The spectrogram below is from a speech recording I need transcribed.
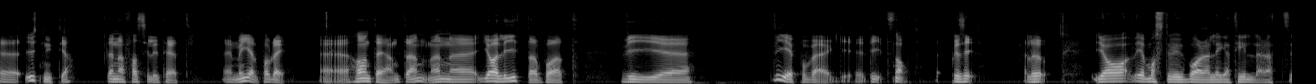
eh, utnyttja denna facilitet eh, med hjälp av dig. Eh, har inte hänt än, men eh, jag litar på att vi, eh, vi är på väg dit snart. Precis, eller hur? Ja, jag måste ju bara lägga till där att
